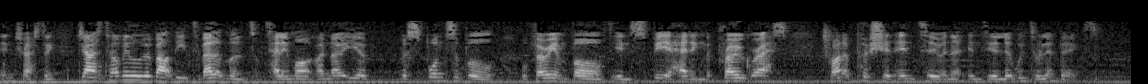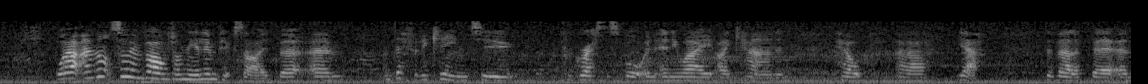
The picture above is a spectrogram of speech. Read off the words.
Interesting. Jazz, tell me a little bit about the development of Telemark. I know you're responsible or very involved in spearheading the progress, trying to push it into an, into the Winter Olympics. Well, I'm not so involved on the Olympic side, but um, I'm definitely keen to progress the sport in any way I can and help, uh, yeah, develop it and,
